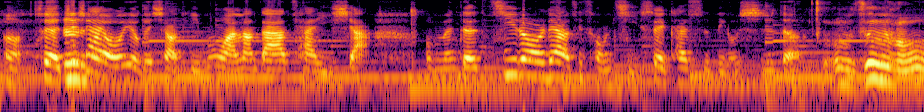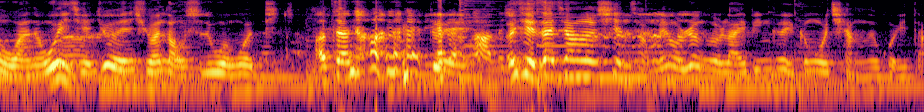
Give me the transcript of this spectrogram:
嗯，所以接下来我有个小题目啊，让大家猜一下，我们的肌肉量是从几岁开始流失的？哦，真的好好玩的，我以前就很喜欢老师问问题。哦，真的，那你很好的。而且再加上现场没有任何来宾可以跟我抢着回答。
